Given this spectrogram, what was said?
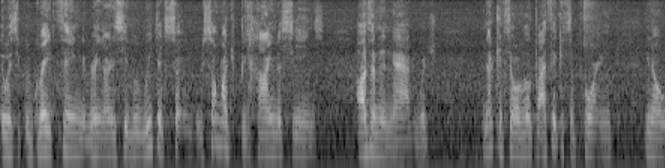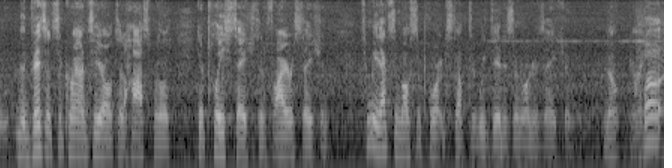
It was a great thing, really nice to see. But we did so, so much behind the scenes, other than that, which not gets overlooked. But I think it's important. You know, the visits to Ground Zero, to the hospitals, to the police station, to the fire station. To me, that's the most important stuff that we did as an organization. No? Well,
